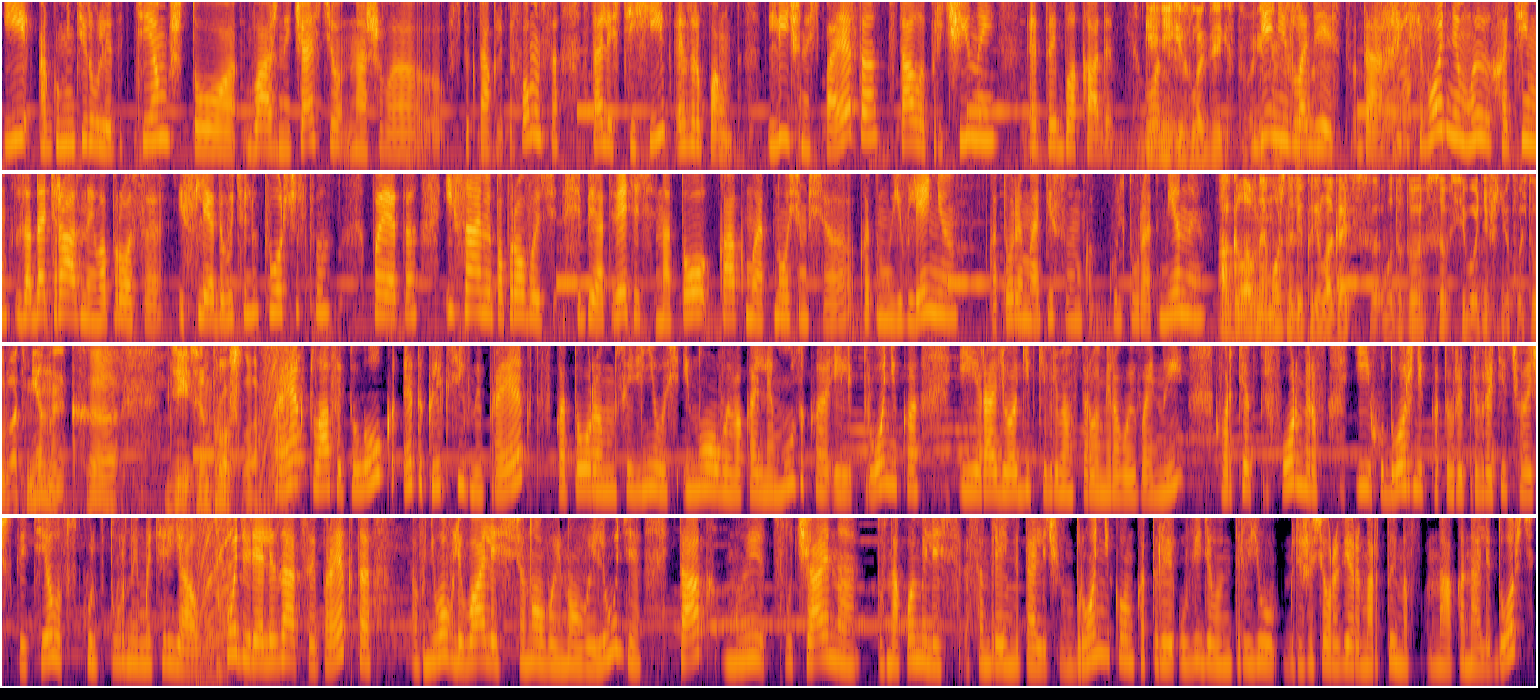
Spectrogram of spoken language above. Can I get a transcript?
и аргументировали это тем, что важной частью нашего спектакля-перформанса стали стихи Эзра Паунд. Личность поэта стала причиной этой блокады. Гений вот. и злодейство. Гений и злодейство, да. Сегодня мы хотим задать разные вопросы исследователю творчества поэта и сами попробовать себе ответить на то, как мы относимся к этому явлению, которые мы описываем как культура отмены. А главное, можно ли прилагать вот эту сегодняшнюю культуру отмены к э, деятелям прошлого? Проект Love Эпилог – это коллективный проект, в котором соединилась и новая вокальная музыка, и электроника, и радиоагитки времен Второй мировой войны, квартет перформеров и художник, который превратит человеческое тело в скульптурный материал. В ходе реализации проекта в него вливались все новые и новые люди. Так мы случайно познакомились с Андреем Витальевичем Бронниковым, который увидел интервью режиссера Веры Мартынов на канале «Дождь»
